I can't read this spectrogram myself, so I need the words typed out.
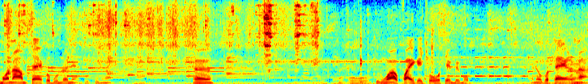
หม้อน้ำแตกก็บุญแล้วเนี่ยพูดถึงอะเออโอ้โหถึงว่าไฟแกโชว์เต็มไปหมดอันนี้นก็แตกแล้วน่ะ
